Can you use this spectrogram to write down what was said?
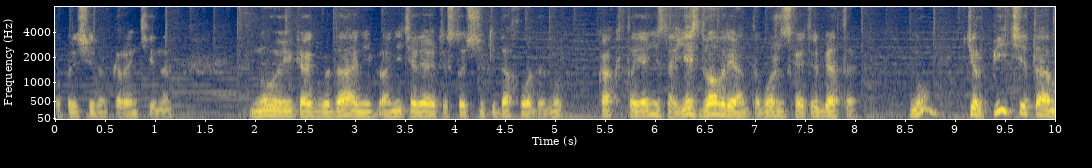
по причинам карантина. Ну и как бы, да, они, они теряют источники дохода. Ну, как-то, я не знаю, есть два варианта. Можно сказать, ребята, ну, терпите там,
